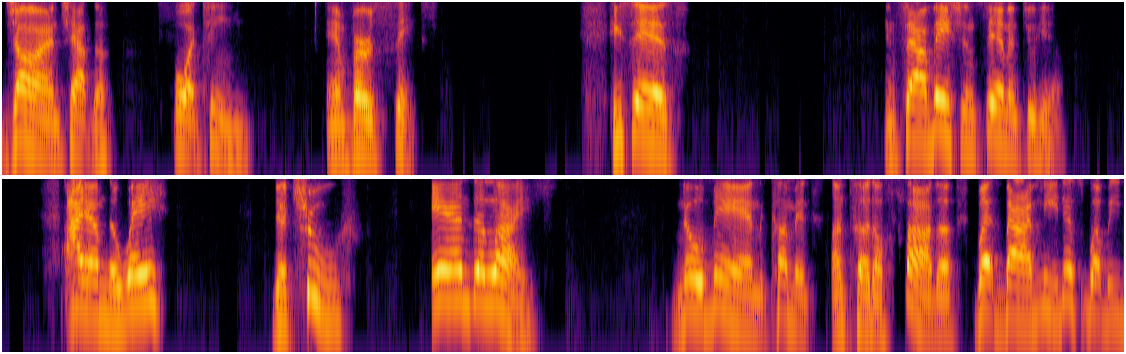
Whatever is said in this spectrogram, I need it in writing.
John chapter 14 and verse 6. He says, In salvation said unto him, I am the way, the truth, and the life. No man coming unto the Father but by me. This is what we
